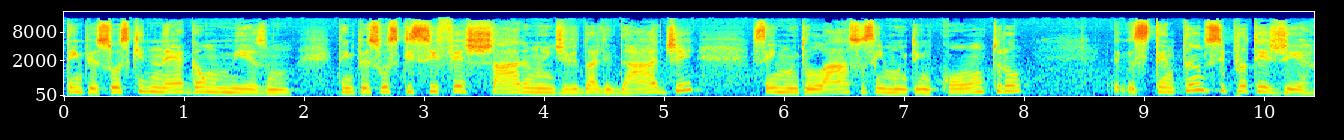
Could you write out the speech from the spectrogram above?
tem pessoas que negam mesmo. Tem pessoas que se fecharam na individualidade, sem muito laço, sem muito encontro, tentando se proteger.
